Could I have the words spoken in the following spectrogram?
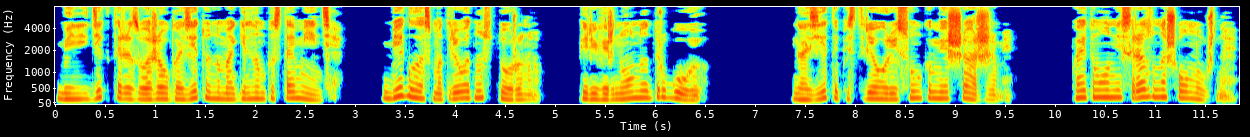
Бенедикт разложил газету на могильном постаменте, бегло осмотрел одну сторону, перевернул на другую. Газета пестрела рисунками и шаржами, поэтому он не сразу нашел нужное.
